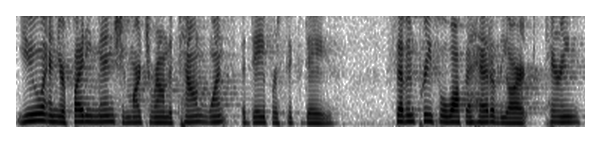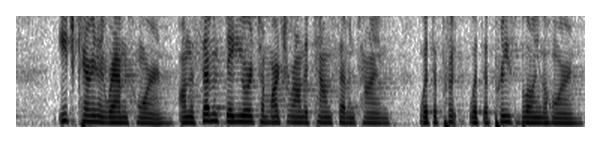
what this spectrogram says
You and your fighting men should march around the town once a day for six days. Seven priests will walk ahead of the ark, carrying, each carrying a ram's horn. On the seventh day, you are to march around the town seven times, with the, with the priest blowing the horns.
